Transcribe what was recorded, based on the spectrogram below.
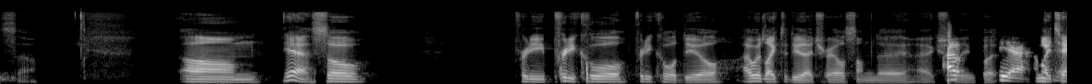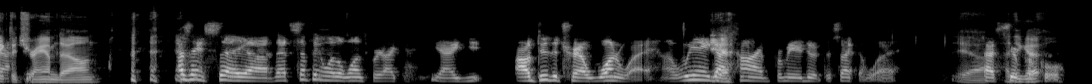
So, um, yeah, so pretty pretty cool, pretty cool deal. I would like to do that trail someday, actually, but Yeah. I might take yeah. the tram down. As I say uh, that's definitely one of the ones where like, yeah, you, I'll do the trail one way. Uh, we ain't got Yeah. time for me to do it the second way. Yeah, That's I super I- cool.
